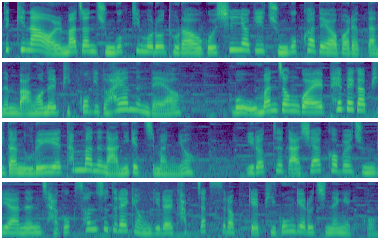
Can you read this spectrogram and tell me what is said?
특히나 얼마 전 중국팀으로 돌아오고 실력이 중국화되어 버렸다는 망언을 비꼬기도 하였는데요. 뭐 오만정과의 패배가 비단 우레이의 탓만은 아니겠지만요. 이렇듯 아시아컵을 준비하는 자국 선수들의 경기를 갑작스럽게 비공개로 진행했고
